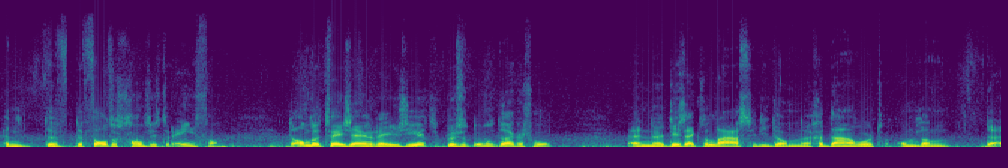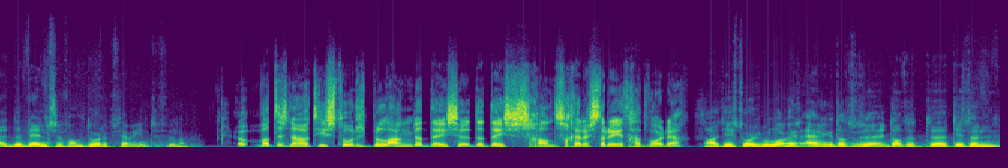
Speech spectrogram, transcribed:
en de, de Valterschans is er één van. De andere twee zijn gerealiseerd, plus het onderduikershol. En uh, dit is eigenlijk de laatste die dan uh, gedaan wordt om dan de, de wensen van het dorp zeg, in te vullen. Wat is nou het historisch belang dat deze, dat deze schans gerestaureerd gaat worden? Nou, het historisch belang is eigenlijk dat, we, dat het, het is een,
